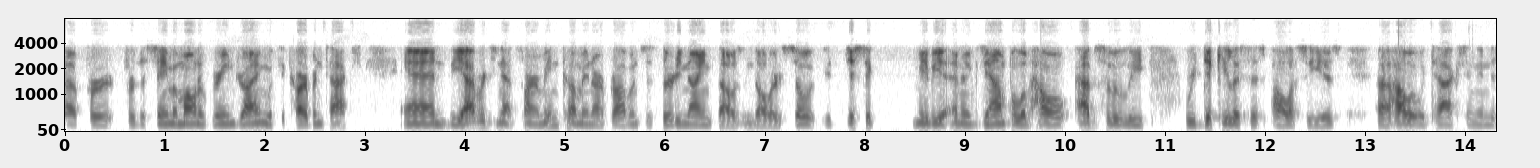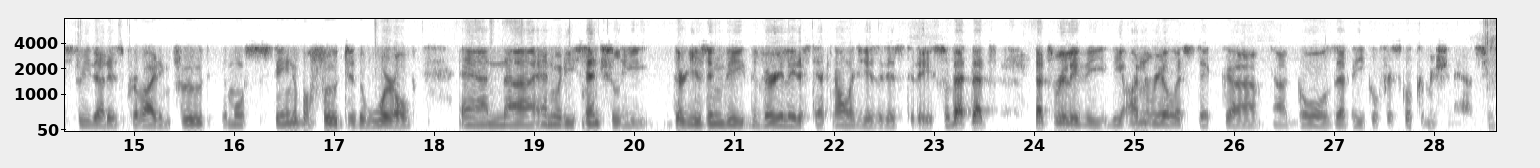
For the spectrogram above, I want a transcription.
uh, for, for the same amount of grain drying with the carbon tax. And the average net farm income in our province is $39,000. So it, just to maybe an example of how absolutely ridiculous this policy is, uh, how it would tax an industry that is providing food, the most sustainable food to the world, and uh, and would essentially they're using the, the very latest technology as it is today. So that that's that's really the the unrealistic uh, uh goals that the Eco Fiscal Commission has.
